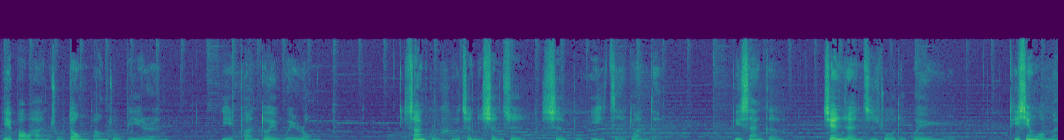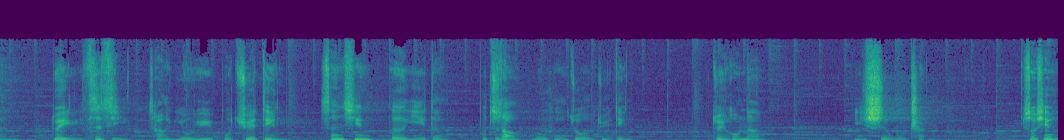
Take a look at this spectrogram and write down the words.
也包含主动帮助别人，以团队为荣。三股合成的绳子是不易折断的。第三个，坚韧执着的鲑鱼，提醒我们，对于自己常犹豫不确定、三心二意的。不知道如何做决定，最后呢，一事无成。首先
